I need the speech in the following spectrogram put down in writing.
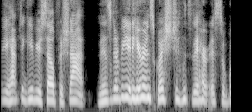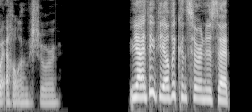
you have to give yourself a shot. There's going to be adherence questions there as well, I'm sure. Yeah, I think the other concern is that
